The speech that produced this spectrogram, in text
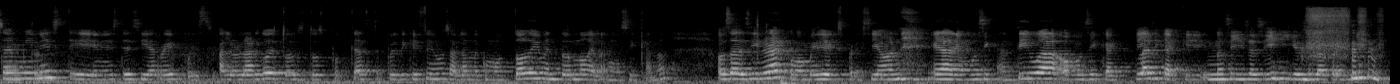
También este, en este cierre, pues a lo largo de todos estos podcasts, pues de que estuvimos hablando, como todo iba en torno de la música, ¿no? O sea, si no era como medio expresión, era de música antigua o música clásica, que no se dice así y yo sí lo aprendí,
